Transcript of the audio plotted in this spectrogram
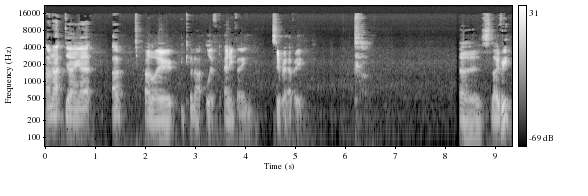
I'm not doing it. I totally cannot lift anything super heavy. Uh, Snivy?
